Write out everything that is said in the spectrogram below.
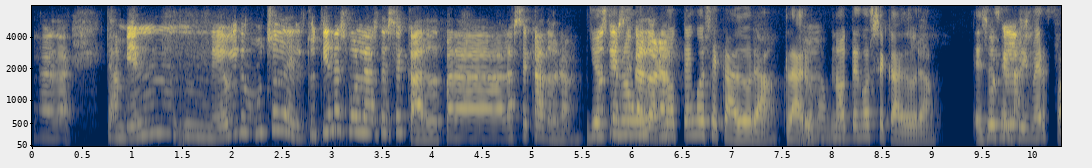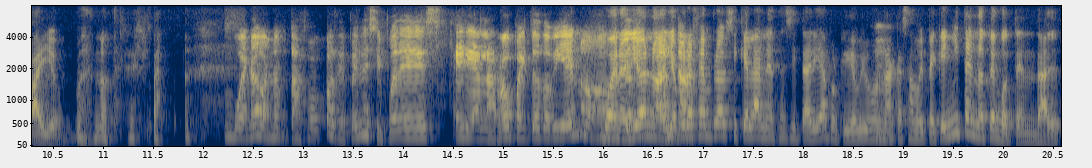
la verdad. También he oído mucho del. ¿Tú tienes bolas de secado para la secadora? Yo es que tienes no, secadora? no tengo secadora, claro, no tengo secadora. Ese Porque es el la- primer fallo, no tenerla. Bueno, no, tampoco, depende si puedes airear la ropa y todo bien o. Bueno, yo no, yo por ejemplo sí que la necesitaría porque yo vivo en una Mm. casa muy pequeñita y no tengo tendal.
